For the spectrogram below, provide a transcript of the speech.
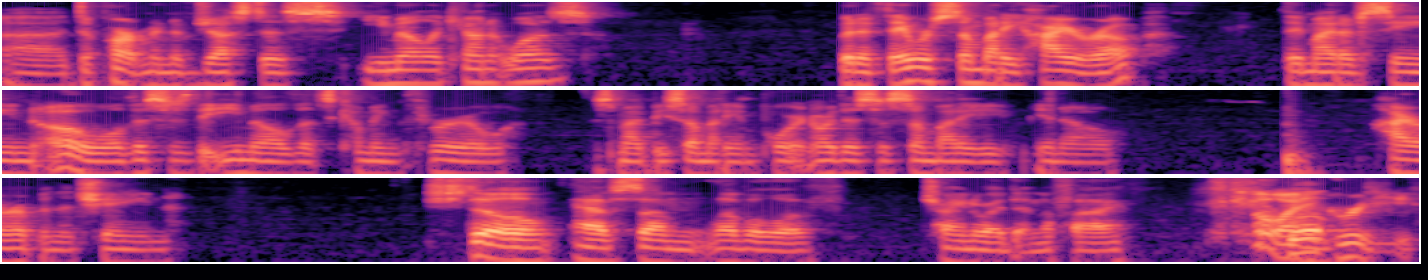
uh, Department of Justice email account it was, but if they were somebody higher up, they might have seen, oh well, this is the email that's coming through. This might be somebody important, or this is somebody you know higher up in the chain. Still have some level of trying to identify. Oh, I agree.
